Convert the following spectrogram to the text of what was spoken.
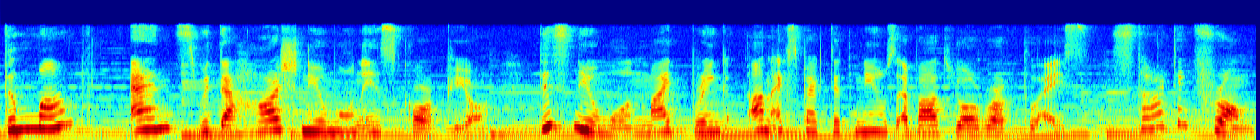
The month ends with a harsh new moon in Scorpio. This new moon might bring unexpected news about your workplace. Starting from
